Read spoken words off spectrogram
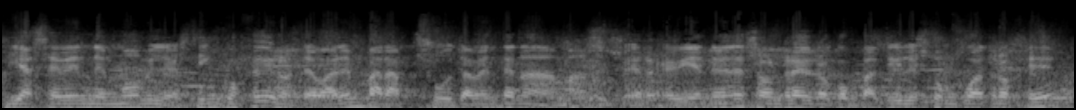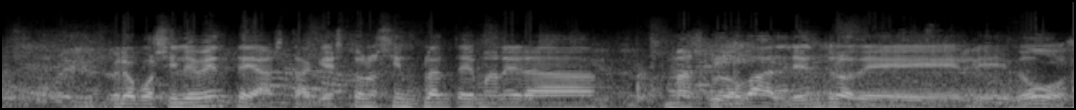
ya se venden móviles 5G que no te valen para absolutamente nada más. Evidentemente son retrocompatibles con 4G, pero posiblemente hasta que esto no se implante de manera más global dentro de, de dos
